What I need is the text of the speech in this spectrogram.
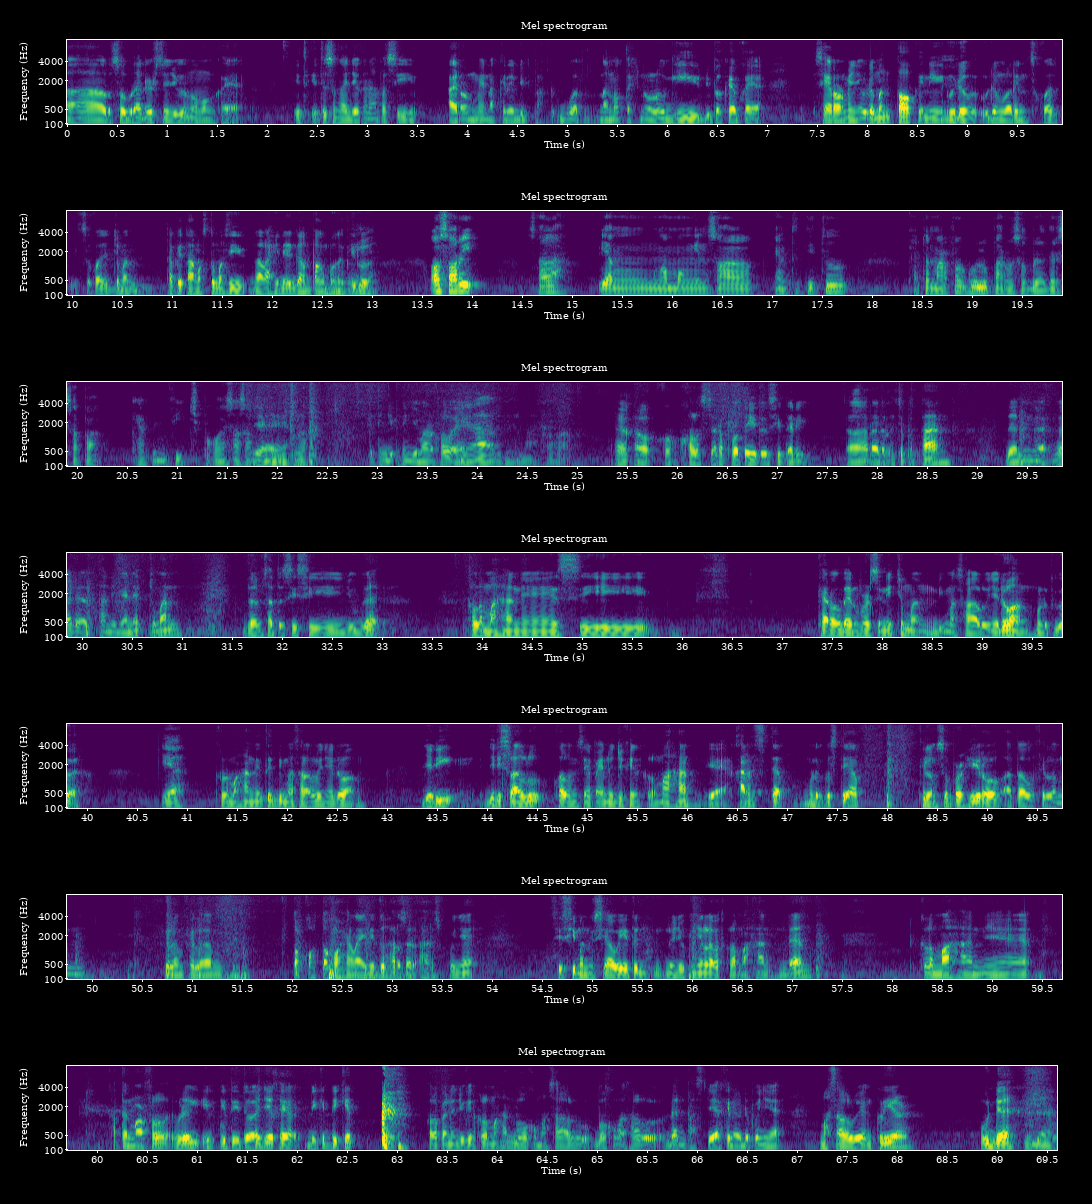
uh, Russo Brothers-nya juga ngomong kayak itu itu sengaja kenapa si Iron Man akhirnya dipakai buat nanoteknologi dipakai kayak si Iron Man-nya udah mentok ini udah udah ngeluarin squad squadnya cuman tapi Thanos tuh masih ngalahinnya gampang banget gitu loh. oh sorry. Salah yang ngomongin soal entity itu Captain Marvel gue lupa Russo Brothers apa Kevin Feige pokoknya salah satu Iya, iya. gitu lah petinggi-petinggi Marvel ya. ya Captain Marvel lah. Ya kalau kalau secara plot ya itu sih tadi uh, rada kecepatan dan nggak nggak ada tandingannya cuman dalam satu sisi juga kelemahannya si Carol Danvers ini cuman di masa lalunya doang menurut gua Iya. kelemahan itu di masa lalunya doang jadi jadi selalu kalau misalnya pengen nunjukin kelemahan ya karena setiap menurut gue setiap film superhero atau film film-film tokoh-tokoh yang lain itu harus harus punya sisi manusiawi itu nunjukinnya lewat kelemahan. Dan kelemahannya Captain Marvel udah itu itu aja kayak dikit-dikit kalau pengen nunjukin kelemahan bawa ke masa lalu bawa ke masa lalu. Dan pas dia akhirnya udah punya masa lalu yang clear udah. Udah.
